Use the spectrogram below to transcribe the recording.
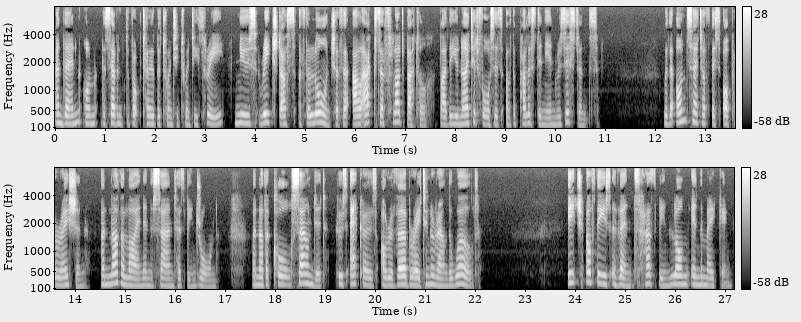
And then, on the 7th of October 2023, news reached us of the launch of the Al Aqsa flood battle by the united forces of the Palestinian resistance. With the onset of this operation, another line in the sand has been drawn, another call sounded whose echoes are reverberating around the world. Each of these events has been long in the making.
